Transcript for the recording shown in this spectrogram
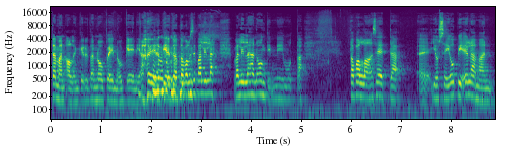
tämän allekirjoitan no pain, no gain, ja, ja tietyllä tavalla se välillä, välillähän onkin niin, mutta tavallaan se, että eh, jos ei opi elämään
